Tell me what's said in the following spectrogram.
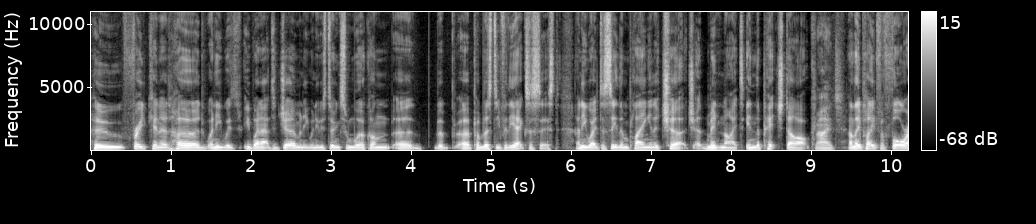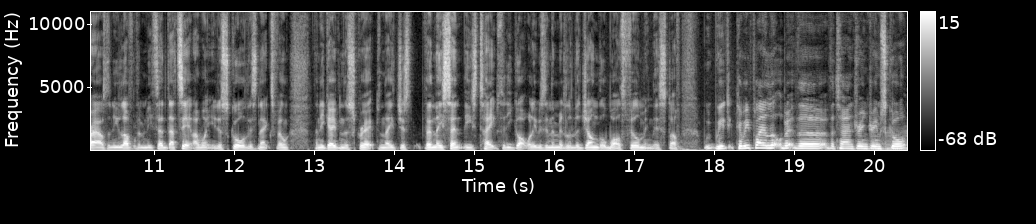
who Friedkin had heard when he was he went out to Germany when he was doing some work on uh, uh, publicity for The Exorcist, and he went to see them playing in a church at midnight in the pitch dark. Right. And they played for four hours, and he loved them. And he said, "That's it. I want you to score this next film." And he gave them the script, and they just then they sent these tapes that he got while he was in the middle of the jungle whilst filming this stuff. We, we, can we play a little bit of the of the Tangerine Dream score?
